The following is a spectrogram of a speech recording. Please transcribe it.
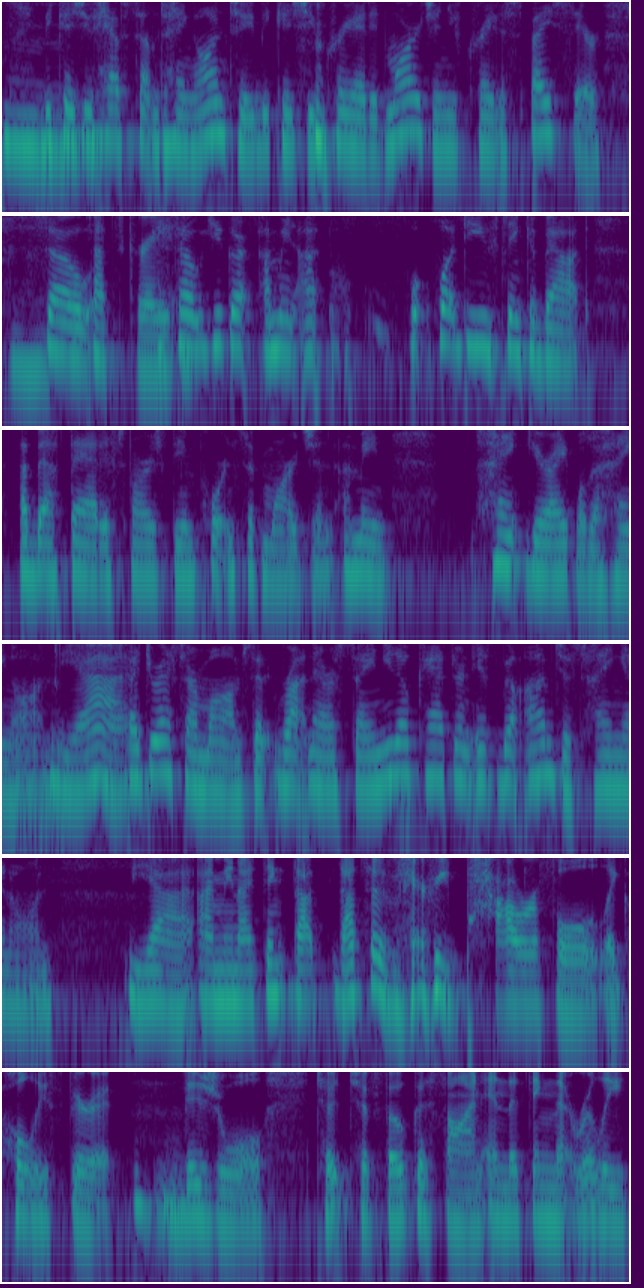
mm. because you have something to hang on to because you've created margin, you've created space there. So That's great. So you got. I mean, I, what, what do you think about about that as far as the importance of margin? I mean. Hang, you're able to hang on. Yeah. Address our moms that right now are saying, you know, Catherine, Isabel, I'm just hanging on. Yeah, I mean, I think that that's a very powerful, like Holy Spirit mm-hmm. visual to to focus on, and the thing that really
